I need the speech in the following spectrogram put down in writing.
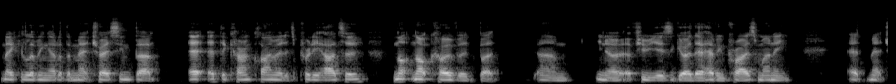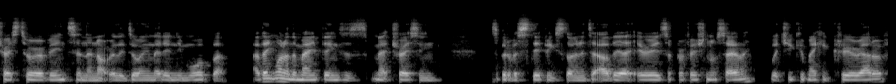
make a living out of the match racing, but at, at the current climate, it's pretty hard to. Not not COVID, but um, you know, a few years ago they're having prize money at match race tour events, and they're not really doing that anymore. But I think one of the main things is match racing is a bit of a stepping stone into other areas of professional sailing, which you could make a career out of.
